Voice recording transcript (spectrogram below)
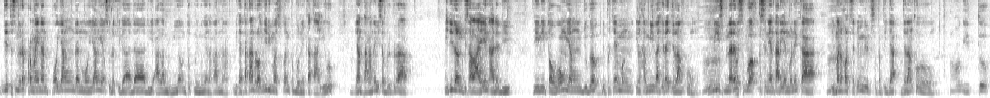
dia tuh sebenarnya permainan poyang dan moyang yang sudah tidak ada di alam dunia untuk melindungi anak-anak. Dikatakan rohnya dimasukkan ke boneka kayu yang tangannya bisa bergerak. Jadi dalam kisah lain ada di Nini Towong yang juga dipercaya mengilhami lahirnya jelangkung. Ini sebenarnya sebuah kesenian tarian boneka, di mana konsepnya mirip seperti jelangkung. Oh gitu.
